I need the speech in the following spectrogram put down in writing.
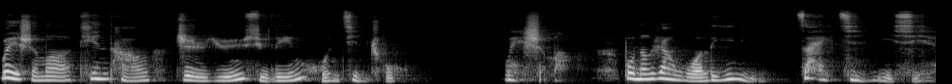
为什么天堂只允许灵魂进出？为什么不能让我离你再近一些？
